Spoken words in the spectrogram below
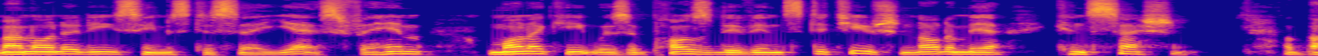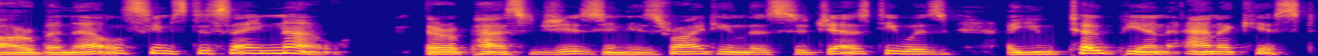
Maimonides seems to say yes. For him, monarchy was a positive institution, not a mere concession. Abarbanel seems to say no. There are passages in his writing that suggest he was a utopian anarchist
